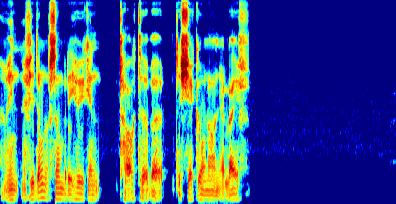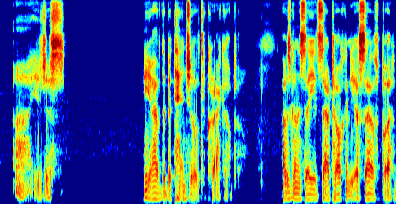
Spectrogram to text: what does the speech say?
I mean, if you don't have somebody who you can talk to about the shit going on in your life, uh, you just you have the potential to crack up. I was going to say you'd start talking to yourself, but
